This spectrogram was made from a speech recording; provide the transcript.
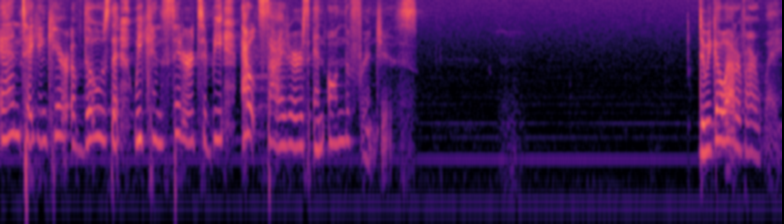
and taking care of those that we consider to be outsiders and on the fringes? Do we go out of our way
